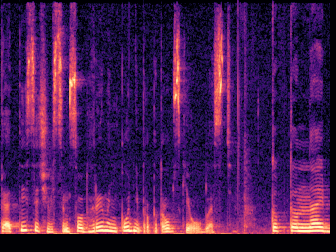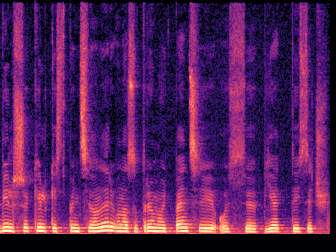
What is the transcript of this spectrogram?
5 тисяч 800 гривень по Дніпропетровській області. Тобто найбільша кількість пенсіонерів у нас отримують пенсії ось 5 тисяч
